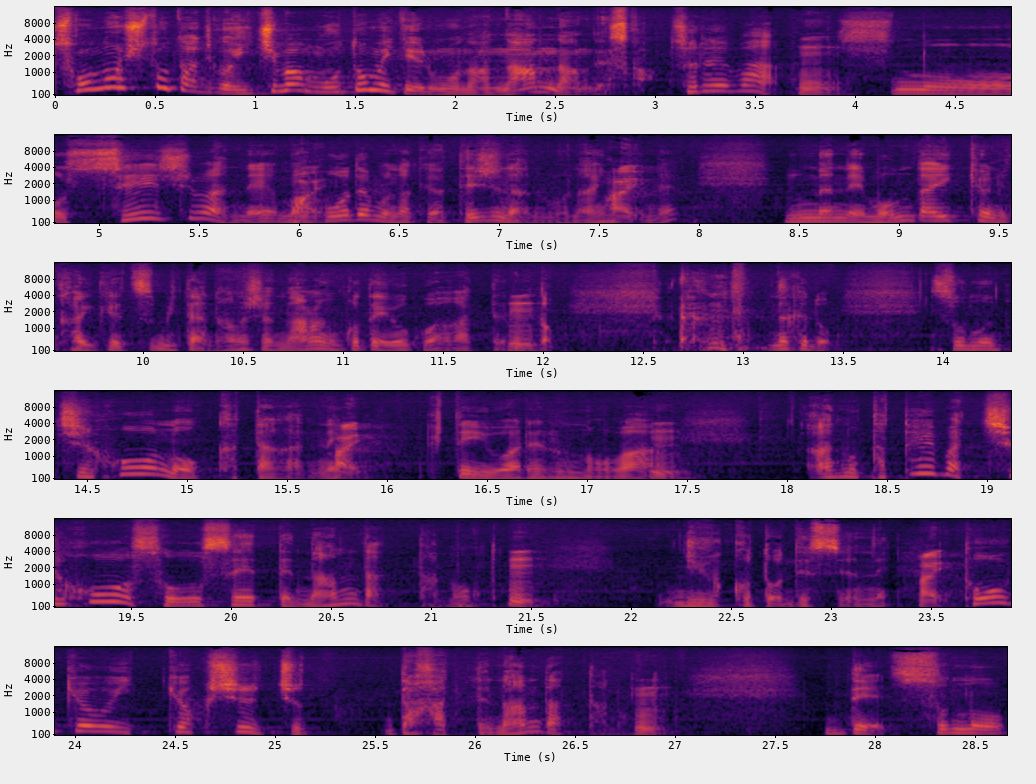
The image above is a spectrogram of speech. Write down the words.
その人たちが一番求めているものは何なんですか？それは、うん、その政治はね魔法でもなければ手品でもないんでね、はい、みんなね問題一挙に解決みたいな話にならんことはよく分かってると、うん、だけどその地方の方がね、はい、来て言われるのは、うん、あの例えば地方創生って何だったの？と、いうことですよね、はい、東京一極集中打破って何だったの、でその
